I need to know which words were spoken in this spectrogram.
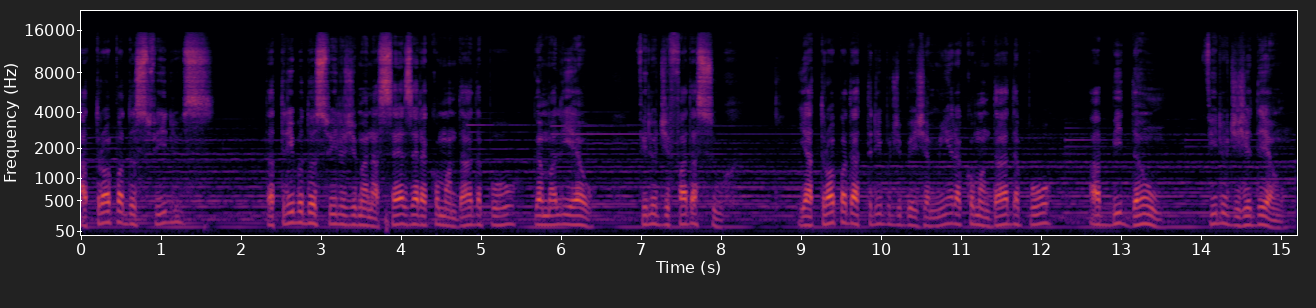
A tropa dos filhos da tribo dos filhos de Manassés era comandada por Gamaliel, filho de Fadassur. E a tropa da tribo de Benjamim era comandada por Abidão, filho de Gedeão.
